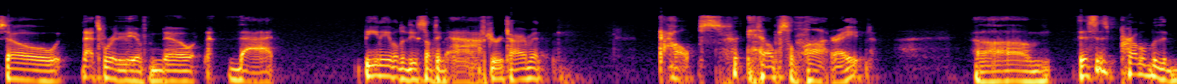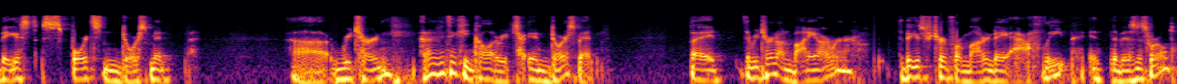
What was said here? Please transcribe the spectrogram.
so that's worthy of note that being able to do something after retirement helps. It helps a lot, right? Um, this is probably the biggest sports endorsement uh, return. I don't even think you can call it ret- endorsement, but the return on BodyArmor, the biggest return for a modern day athlete in the business world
